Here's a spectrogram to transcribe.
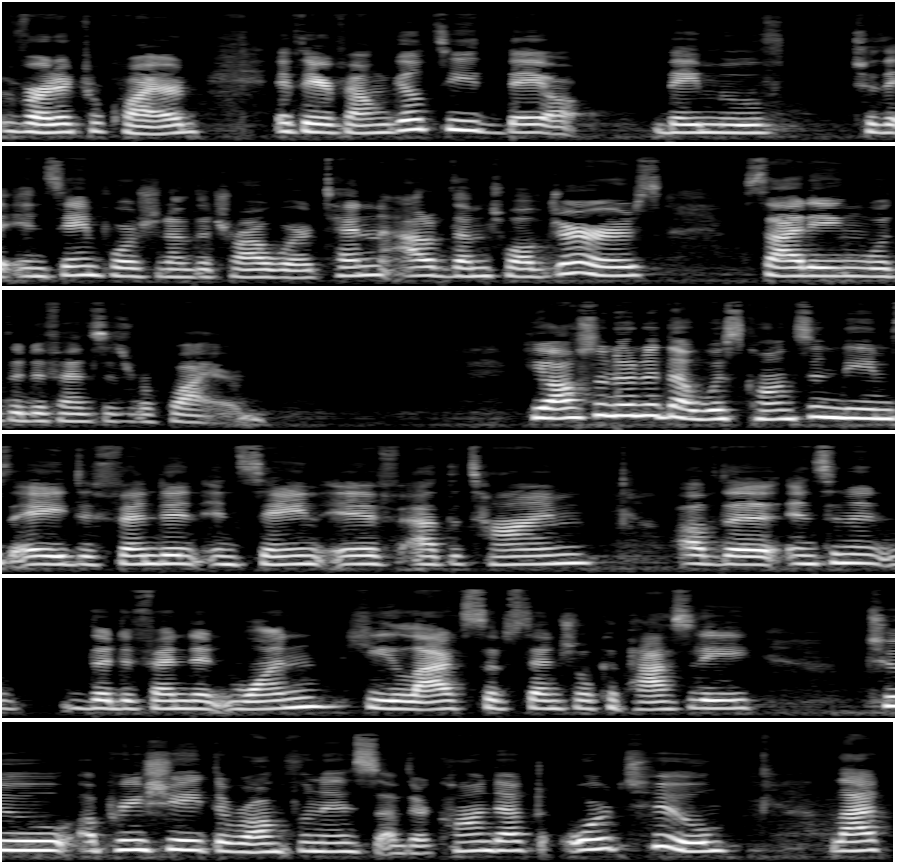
verdict required. If they are found guilty, they they move to the insane portion of the trial where 10 out of them 12 jurors siding with the defense is required. He also noted that Wisconsin deems a defendant insane if at the time of the incident the defendant one, he lacks substantial capacity to appreciate the wrongfulness of their conduct or two, lack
